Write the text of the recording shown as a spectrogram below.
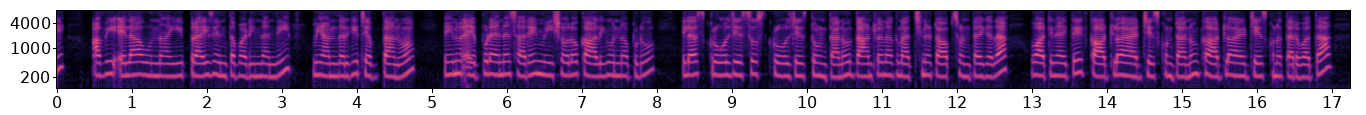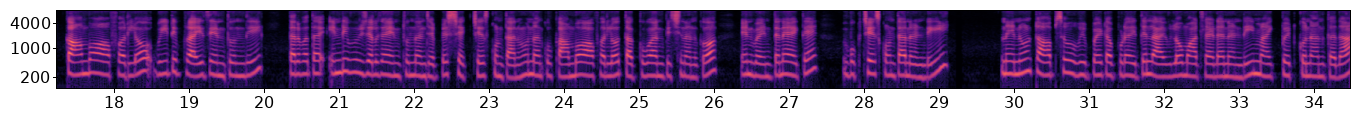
అవి ఎలా ఉన్నాయి? ప్రైస్ ఎంత పడిందని మీ అందరికీ చెప్తాను. నేను ఎప్పుడైనా సరే మీషోలో ఖాళీగా ఉన్నప్పుడు ఇలా స్క్రోల్ చేస్తూ స్క్రోల్ చేస్తూ ఉంటాను. దాంట్లో నాకు నచ్చిన టాప్స్ ఉంటాయి కదా వాటిని అయితే కార్ట్లో యాడ్ చేసుకుంటాను. కార్ట్లో యాడ్ చేసుకున్న తర్వాత కాంబో ఆఫర్లో వీటి ప్రైస్ ఎంత ఉంది తర్వాత ఇండివిజువల్గా ఎంత ఉందని చెప్పేసి చెక్ చేసుకుంటాను. నాకు కాంబో ఆఫర్లో తక్కువ అనిపించింది అనుకో నేను వెంటనే అయితే బుక్ చేసుకుంటానండి. నేను టాప్స్ విప్పేటప్పుడు అయితే లైవ్లో మాట్లాడానండి. మైక్ పెట్టుకున్నాను కదా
